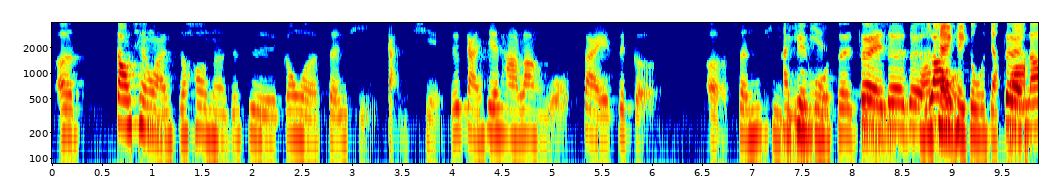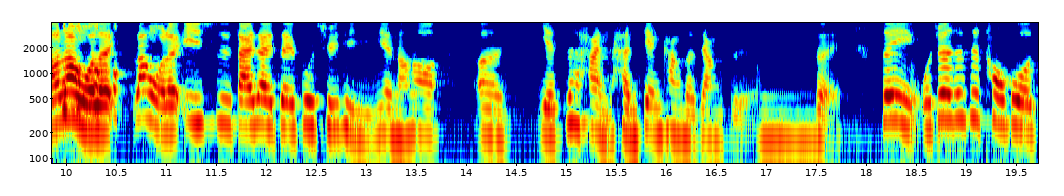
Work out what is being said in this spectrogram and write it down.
呃，道歉完之后呢，就是跟我的身体感谢，就是感谢他让我在这个。呃，身体里面还可以活在这里，对对对，然后现在可以跟我讲话，对，然后让我的 让我的意识待在这副躯体里面，然后嗯、呃，也是很很健康的这样子，嗯，对，所以我觉得就是透过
